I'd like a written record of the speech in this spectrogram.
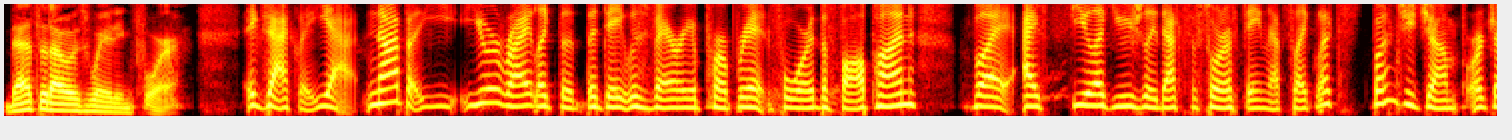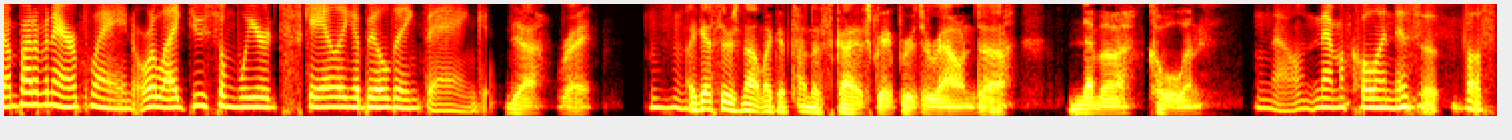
That's what I was waiting for. Exactly. Yeah. Not that you're right. Like the, the date was very appropriate for the fall pun, but I feel like usually that's the sort of thing that's like, let's bungee jump or jump out of an airplane or like do some weird scaling a building thing. Yeah, right. Mhm. I guess there's not like a ton of skyscrapers around uh, Nema colon. No, Nemacolin is the, the,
